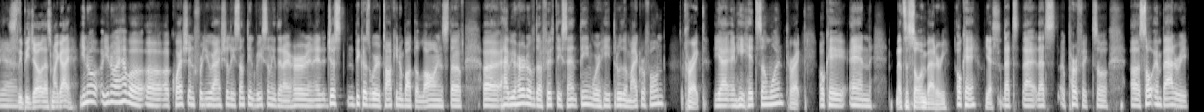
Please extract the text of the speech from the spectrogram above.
Yeah. Sleepy Joe, that's my guy. You know, you know, I have a, a a question for you. Actually, something recently that I heard, and it just because we're talking about the law and stuff. Uh, have you heard of the Fifty Cent thing where he threw the microphone? Correct. Yeah, and he hit someone. Correct. Okay, and That's assault and battery. okay, Yes. that's that that's uh, perfect. So, uh, assault and battery.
